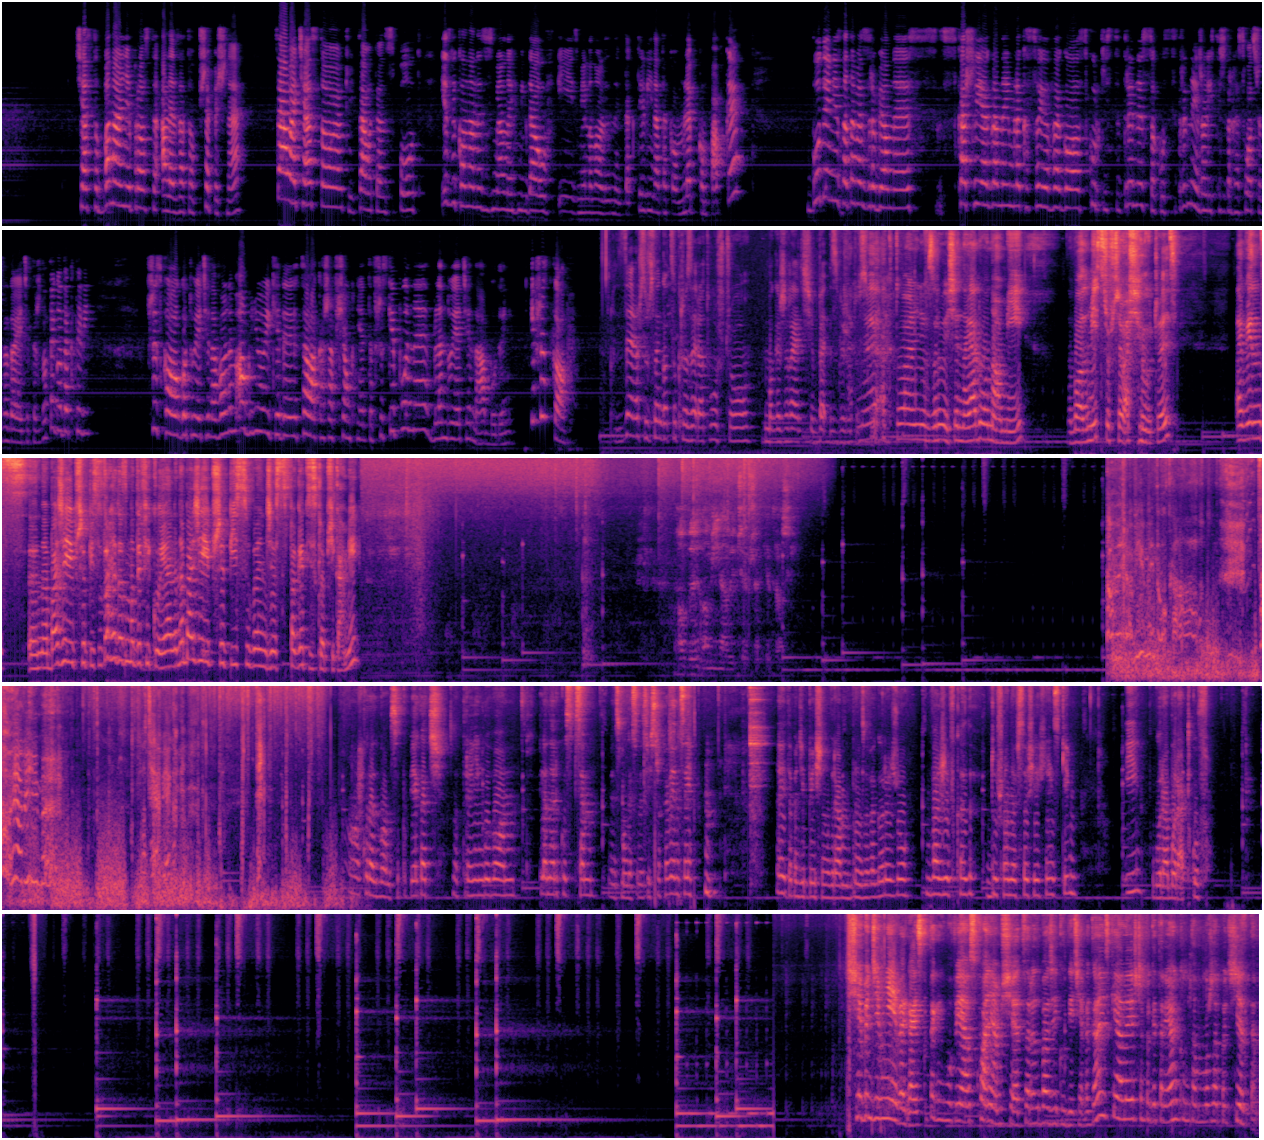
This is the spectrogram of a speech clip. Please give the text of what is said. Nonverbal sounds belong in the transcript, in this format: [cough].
Ciasto banalnie proste, ale za to przepyszne. Całe ciasto, czyli cały ten spód, jest wykonany ze zmielonych migdałów i zmielonych daktyli na taką lepką papkę. Budyń jest natomiast zrobiony z, z kaszy jaglanej, mleka sojowego, skórki z cytryny, z soku z cytryny. Jeżeli chcecie trochę słodsze, dodajecie też do tego daktyli. Wszystko gotujecie na wolnym ogniu i kiedy cała kasza wsiąknie te wszystkie płyny, blendujecie na budyń. I wszystko. Zero sztucznego cukru, zero tłuszczu. Mogę żreć bez wyrzutu sumienia. Aktualnie wzoruję się na jadłonomii, no bo od mistrzów trzeba się uczyć. Tak więc y, na bazie jej przepisu, trochę to zmodyfikuję, ale na bazie jej przepisu będzie spaghetti z klopsikami. Oby ominęły cię wszelkie troski. Co my robimy, Nuka? Co my robimy? Po co ja biegam? No, akurat byłam sobie pobiegać, na treningu byłam w plenerku z psem, więc mogę sobie zjeść trochę więcej. [laughs] No i to będzie 50 gram brązowego ryżu, warzywka duszone w sosie chińskim i góra buraczków. Dzisiaj będzie mniej wegańsko. Tak jak mówiłam, skłaniam się coraz bardziej ku diecie wegańskiej, ale jeszcze wegetarianką tam można powiedzieć jestem.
